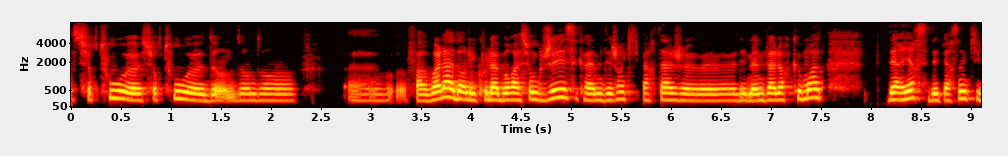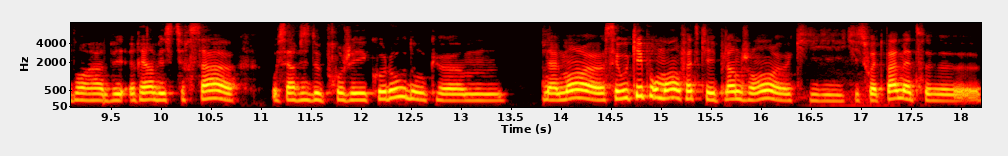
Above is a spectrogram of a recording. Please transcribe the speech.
surtout euh, surtout dans enfin voilà dans les collaborations que j'ai c'est quand même des gens qui partagent les mêmes valeurs que moi. Derrière c'est des personnes qui vont réinvestir ça au service de projets écolos. Donc finalement, euh, c'est ok pour moi en fait qu'il y ait plein de gens euh, qui qui souhaitent pas mettre euh,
